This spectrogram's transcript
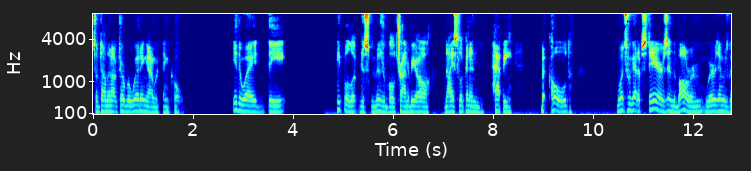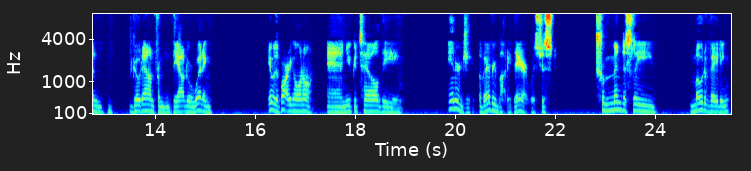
Sometime in October wedding, I would think cold. Either way, the people look just miserable trying to be all nice looking and happy, but cold. Once we got upstairs in the ballroom where everything was going to go down from the outdoor wedding, it was a party going on. And you could tell the energy of everybody there was just tremendously motivating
